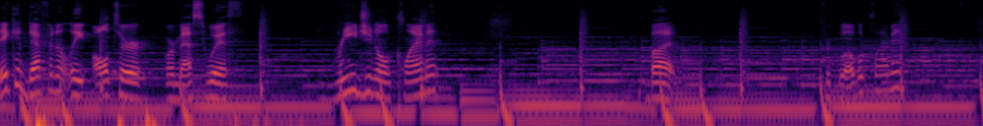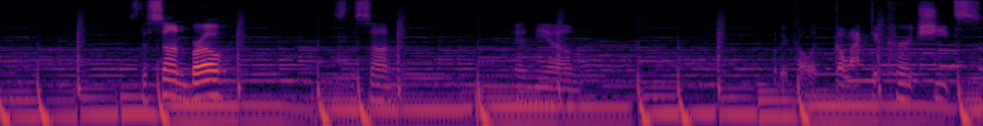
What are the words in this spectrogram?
They can definitely alter or mess with regional climate. But for global climate, it's the sun, bro. It's the sun. And the, um, what do they call it? Galactic current sheets.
